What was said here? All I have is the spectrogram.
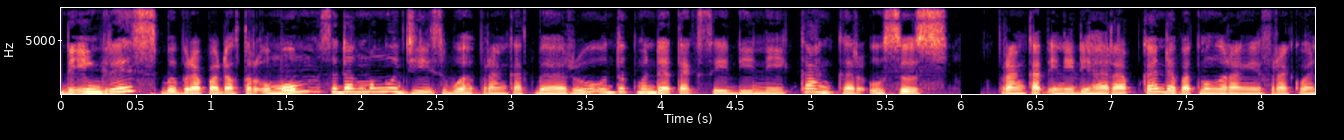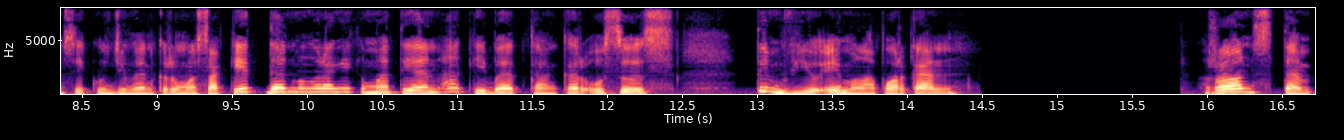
Di Inggris, beberapa dokter umum sedang menguji sebuah perangkat baru untuk mendeteksi dini kanker usus. Perangkat ini diharapkan dapat mengurangi frekuensi kunjungan ke rumah sakit dan mengurangi kematian akibat kanker usus. Tim VOA melaporkan. Ron Stamp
